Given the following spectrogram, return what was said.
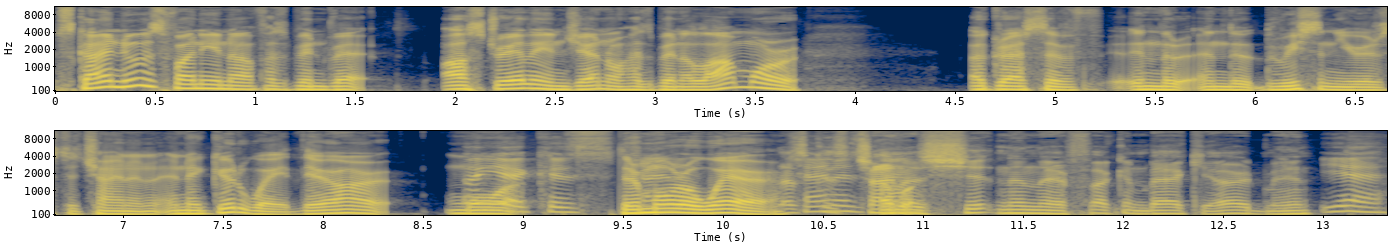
Sky News, funny enough, has been ve- Australia in general has been a lot more aggressive in the in the recent years to China in, in a good way. They are oh, more. yeah, because they're more aware. That's because China's- China's shitting in their fucking backyard, man. Yeah.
